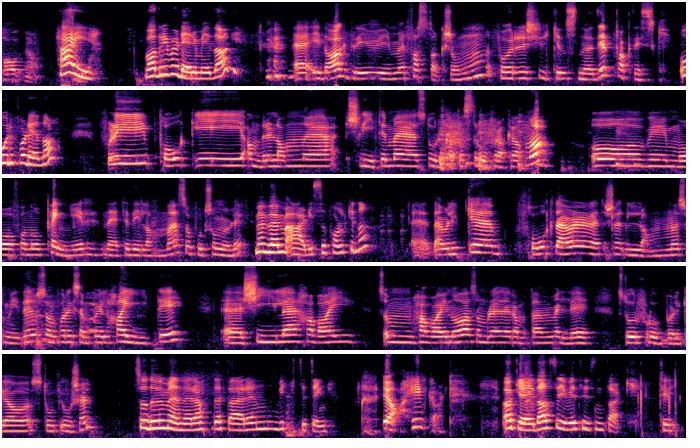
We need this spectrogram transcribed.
ja. Hei! Hva driver dere med i dag? Eh, I dag driver vi med fasteaksjonen for Kirkens Nødhjelp, faktisk. Hvorfor det, da? Fordi folk i andre land eh, sliter med store katastrofer akkurat nå. Og vi må få noe penger ned til de landene så fort som mulig. Men hvem er disse folkene? Eh, Det er vel ikke folk, det er vel rett og slett landene som lider. Som f.eks. Haiti, Chile, Hawaii. Som Hawaii nå, da, som ble rammet av en veldig stor flodbølge og stort jordskjelv. Så du mener at dette er en viktig ting? Ja, helt klart. Ok, da sier vi tusen takk. Til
